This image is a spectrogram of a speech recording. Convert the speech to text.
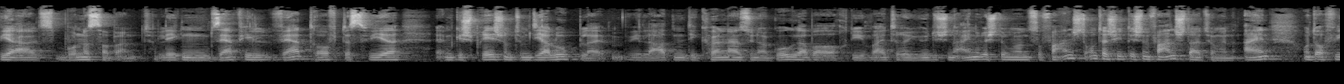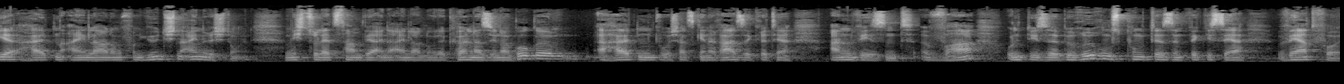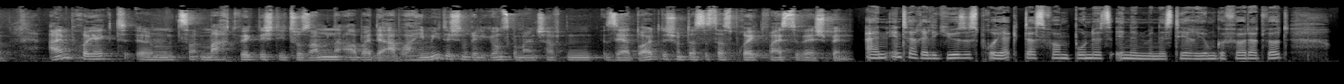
Wir als Bundesverband legen sehr viel Wert darauf, dass wir im Gespräch und im Dialog bleiben. Wir laden die Kölner Synagoge, aber auch die weiteren jüdischen Einrichtungen zu veranst unterschiedlichen Veranstaltungen ein und auch wir erhalten Einladungen von jüdischen Einrichtungen. Nicht zuletzt haben wir eine Einladung der Kölner Synagoge erhalten, wo ich als Generalsekretär anwesend war und diese Berührungspunkte sind wirklich sehr wertvoll. Ein Projekt ähm, macht wirklich die Zusammenarbeit der abrahamitischen Religionsgemeinschaften sehr deutlich und das ist das Projekt Weißt du, wer ich bin? Ein interreligiöses Projekt, das vom Bundesinnenministerium gefördert wird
